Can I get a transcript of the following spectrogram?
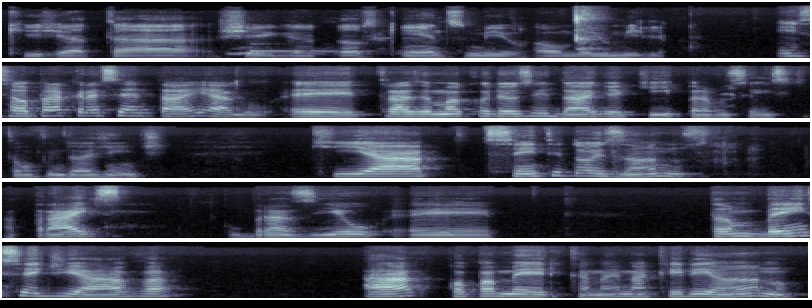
Que já está chegando aos 500 mil, ao meio milhão. E só para acrescentar, Iago, é, trazer uma curiosidade aqui para vocês que estão ouvindo a gente, que há 102 anos atrás, o Brasil é, também sediava a Copa América, né? Naquele ano,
